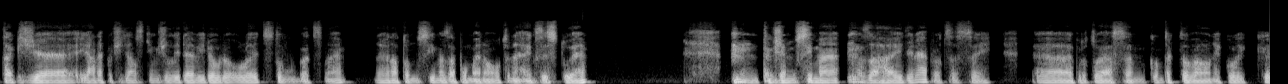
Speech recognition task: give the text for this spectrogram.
Takže já nepočítám s tím, že lidé vyjdou do ulic, to vůbec ne. Na to musíme zapomenout, neexistuje. Takže musíme zahájit jiné procesy. Eh, proto já jsem kontaktoval několik eh,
